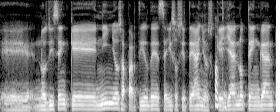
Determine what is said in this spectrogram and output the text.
eh, nos dicen que niños a partir de 6 o 7 años, que ya no tengan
